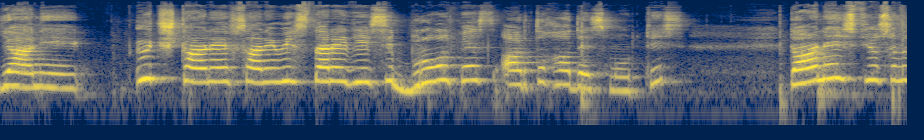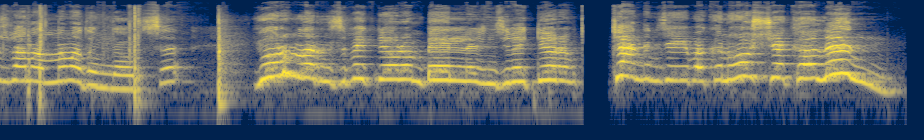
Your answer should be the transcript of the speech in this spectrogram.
Yani 3 tane efsanevi star hediyesi Brawl Pass artı Hades Mortis. Daha ne istiyorsanız ben anlamadım doğrusu. Yorumlarınızı bekliyorum, beğenilerinizi bekliyorum. Kendinize iyi bakın, hoşça kalın.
